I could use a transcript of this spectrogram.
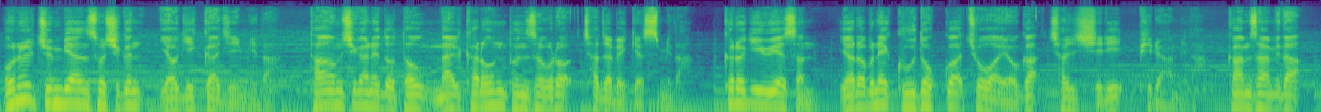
오늘 준비한 소식은 여기까지입니다. 다음 시간에도 더욱 날카로운 분석으로 찾아뵙겠습니다. 그러기 위해선 여러분의 구독과 좋아요가 절실히 필요합니다. 감사합니다.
